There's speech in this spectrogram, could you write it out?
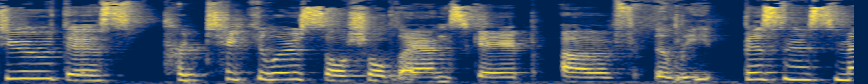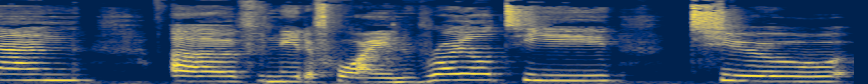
to this particular social landscape of elite businessmen, of Native Hawaiian royalty, to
